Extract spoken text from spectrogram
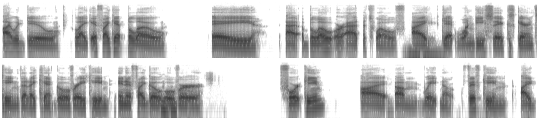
I would do like if I get below a at a below or at a 12, I get 1d6 guaranteeing that I can't go over 18. And if I go Mhm. over 14, I um wait, no, 15, I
